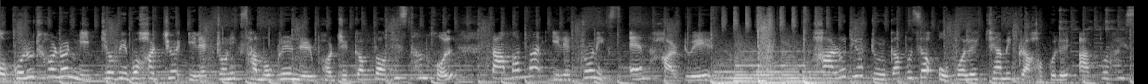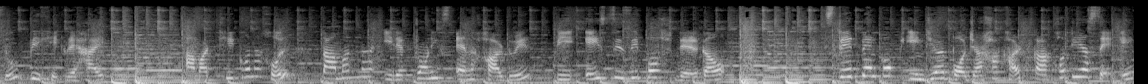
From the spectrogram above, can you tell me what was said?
সকলো ধৰণৰ নিত্য ব্যৱহাৰ্য ইলেক্ট্ৰনিক সামগ্ৰীৰ নিৰ্ভৰযোগ্য প্ৰতিষ্ঠান হ'ল তামান্না ইলেক্ট্ৰনিক্স এণ্ড হাৰ্ডৱেৰ। শাৰদীয় দুৰ্গা পূজা উপলক্ষে আমি গ্ৰাহকলৈ আগবঢ়াইছো বিশেষ ৰেহাই। আমাৰ ঠিকনা হ'ল Tamanna electronics and hardware P H C G পথ ডেৰগাঁও ষ্টেট বেংক অৱ ইণ্ডিয়াৰ বজাৰ শাখাৰ কাষতে আছে এই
